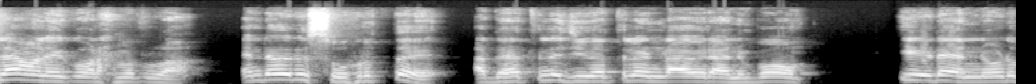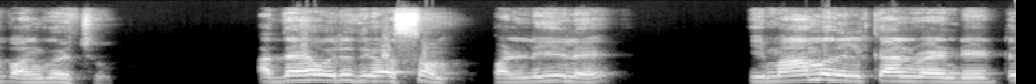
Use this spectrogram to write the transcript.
അസ്സാം വലൈക്കും വറഹമത്തുള്ള. എന്റെ ഒരു സുഹൃത്ത് അദ്ദേഹത്തിന്റെ ജീവിതത്തിൽ ഉണ്ടായ ഒരു അനുഭവം ഈയിടെ എന്നോട് പങ്കുവച്ചു. അദ്ദേഹം ഒരു ദിവസം പള്ളിയിൽ ഇമാമ് നിൽക്കാൻ വേണ്ടിയിട്ട്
